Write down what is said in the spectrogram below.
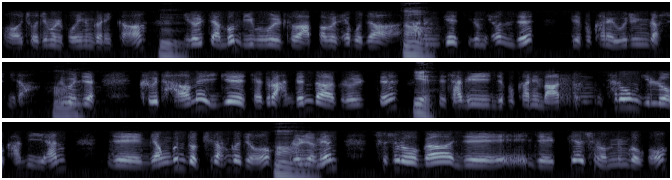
어 조짐을 보이는 거니까 음. 이럴 때 한번 미국을 더 압박을 해보자라는 게 지금 현재 이제 북한의 의중인 것 같습니다. 그리고 어. 이제 그 다음에 이게 제대로 안 된다 그럴 때 예. 이제 자기 이제 북한이 말한 새로운 길로 가기 위한 이제 명분도 필요한 거죠. 어. 그러려면 스스로가 이제 이제 깰 수는 없는 거고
